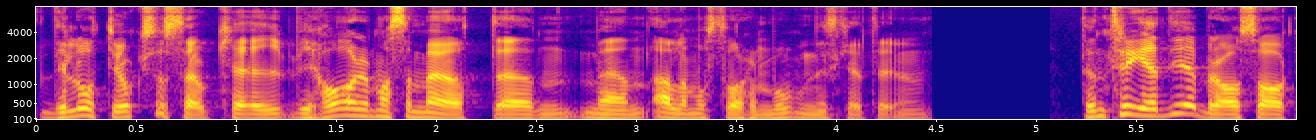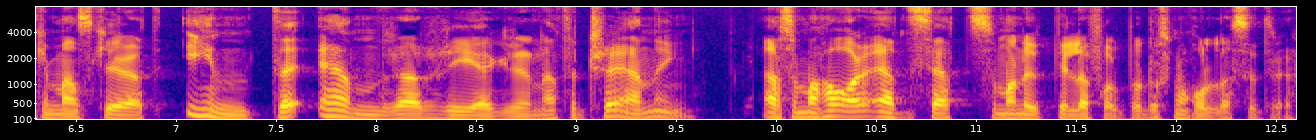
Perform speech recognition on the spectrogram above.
det låter ju också så här, okej, vi har en massa möten, men alla måste vara harmoniska hela tiden. Den tredje bra saken man ska göra är att inte ändra reglerna för träning. Alltså man har ett sätt som man utbildar folk på, då ska man hålla sig till det.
